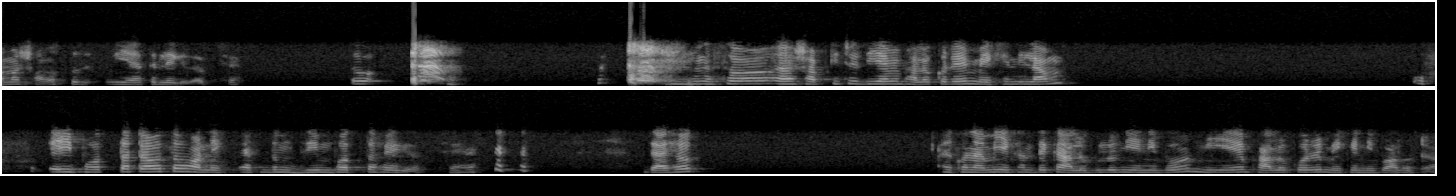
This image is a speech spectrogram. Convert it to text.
আমার সমস্ত ইয়াতে লেগে যাচ্ছে। তো সবকিছু দিয়ে আমি ভালো করে মেখে নিলাম। উফ, এই ভর্তাটাও তো অনেক, একদম জিম ভর্তা হয়ে যাচ্ছে যাই হোক এখন আমি এখান থেকে আলুগুলো নিয়ে নিব, নিয়ে ভালো করে মেখে নিব আলুটা।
